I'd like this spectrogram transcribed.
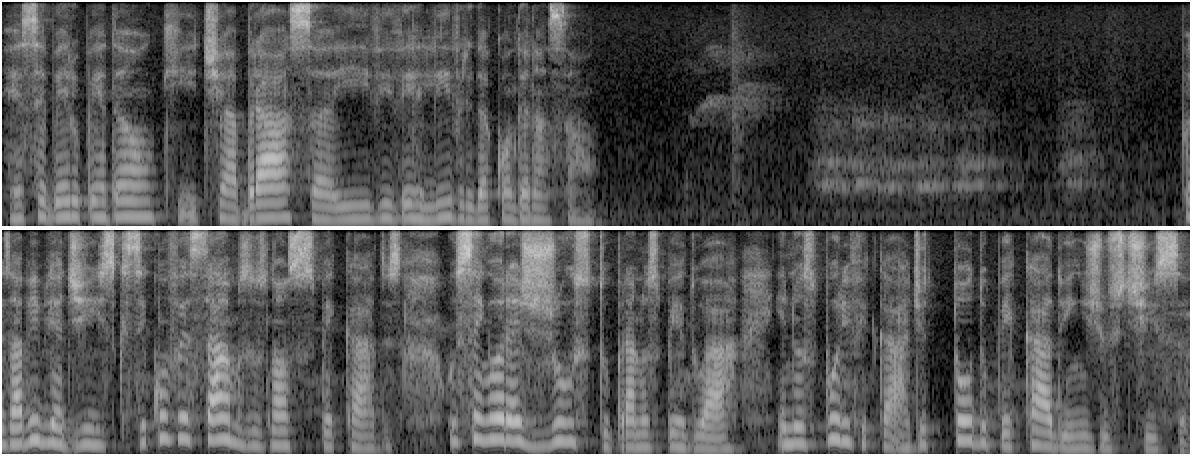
Receber o perdão que te abraça e viver livre da condenação. Pois a Bíblia diz que se confessarmos os nossos pecados, o Senhor é justo para nos perdoar e nos purificar de todo pecado e injustiça.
